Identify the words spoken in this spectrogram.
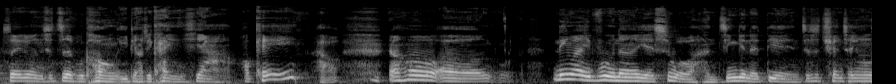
所以如果你是制服控，一定要去看一下。OK，好，然后呃，另外一部呢也是我很惊艳的电影，就是全程用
